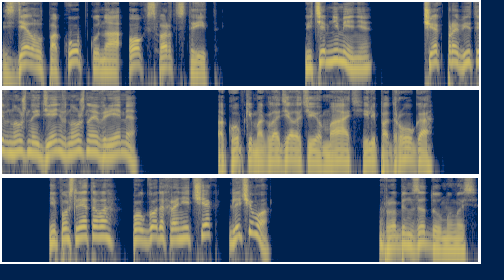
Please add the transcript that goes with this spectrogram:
сделал покупку на Оксфорд-стрит. И тем не менее, чек пробитый в нужный день в нужное время. Покупки могла делать ее мать или подруга. И после этого полгода хранить чек? Для чего? Робин задумалась.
